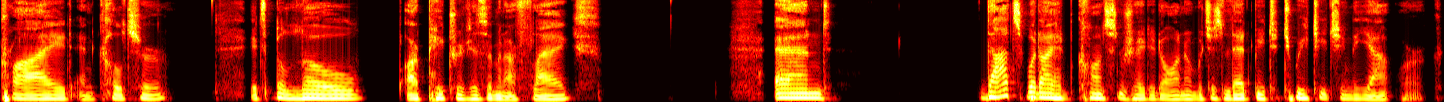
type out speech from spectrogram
pride and culture. It's below our patriotism and our flags. And that's what I had concentrated on and which has led me to reteaching the Yat work.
